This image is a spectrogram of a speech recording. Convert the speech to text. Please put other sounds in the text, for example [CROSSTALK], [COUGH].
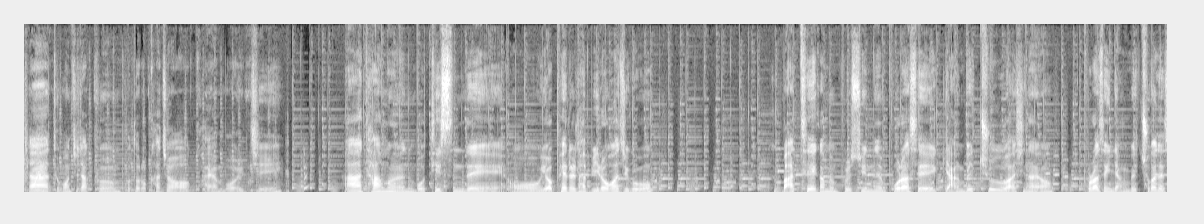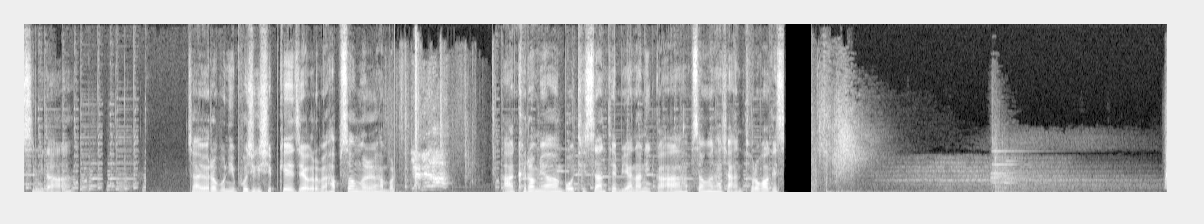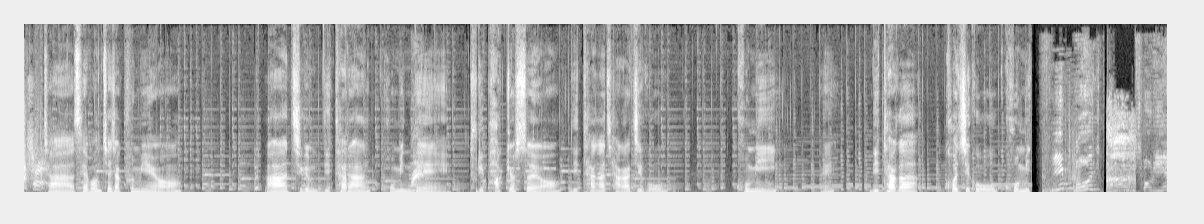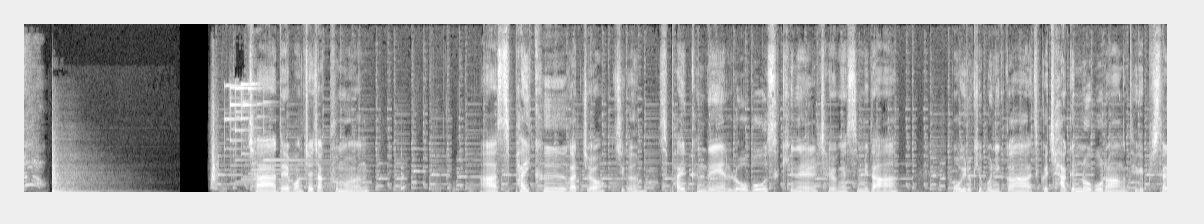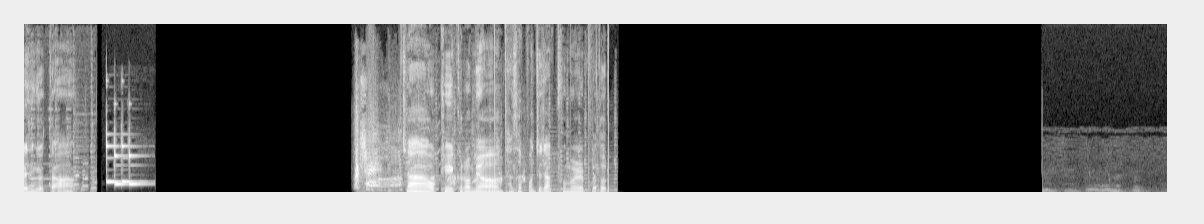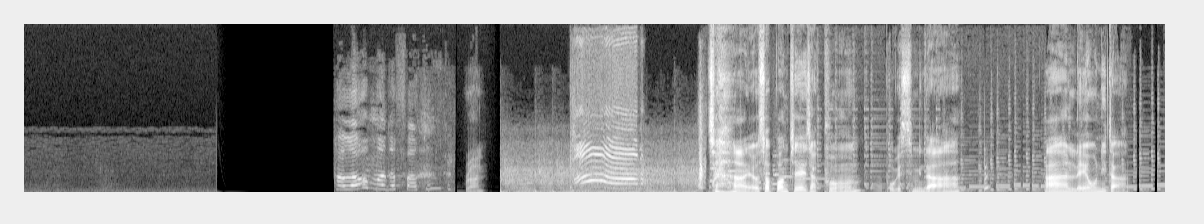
자, 두 번째 작품 보도록 하죠. 과연 뭘지. 아, 다음은 모티스인데, 어, 옆에를 다 밀어가지고, 그 마트에 가면 볼 수 있는 보라색 양배추 아시나요? 보라색 양배추가 됐습니다. 자, 여러분이 보시기 쉽게 제가 그러면 합성을 한번. 아, 그러면 모티스한테 미안하니까 합성은 하지 않도록 하겠습니다. 자, 세 번째 작품이에요. 아, 지금 니타랑 곰인데 둘이 바뀌었어요. 니타가 작아지고 곰이 네? 니타가 커지고 곰이 이뭔 소리야? 자, 네 번째 작품은 아, 스파이크 같죠? 지금 스파이크인데 로보 스킨을 착용했습니다. 어, 이렇게 보니까 그 작은 로보랑 되게 비슷하게 생겼다. 자, 오케이. 그러면 다섯 번째 작품을 보도록 자, 여섯 번째 작품 보겠습니다. 아, 레온이다.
